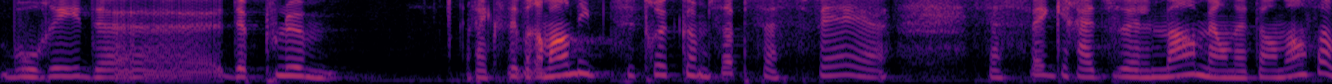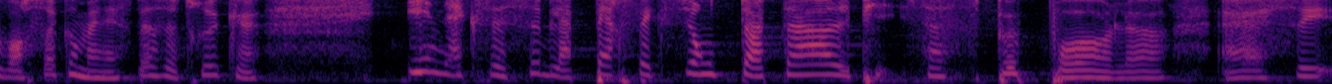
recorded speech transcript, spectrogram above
bourré de, plumes. Fait que c'est vraiment des petits trucs comme ça, puis ça se fait, ça se fait graduellement, mais on a tendance à voir ça comme une espèce de truc inaccessible, la perfection totale, puis ça se peut pas, là. c'est,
